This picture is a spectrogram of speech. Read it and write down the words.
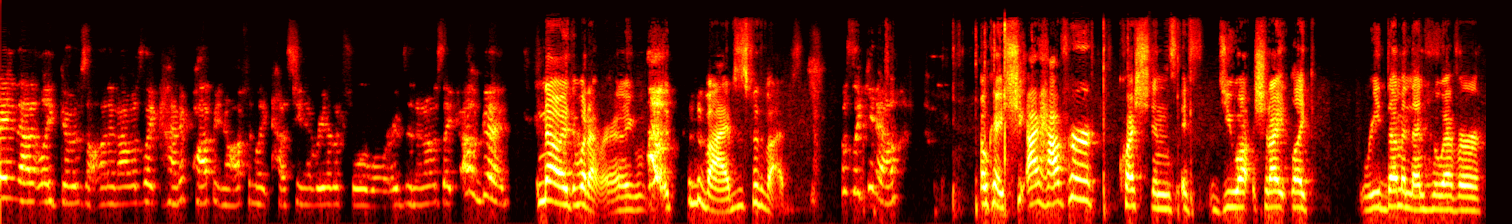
yesterday and that it like goes on and I was like kind of popping off and like cussing every other four words and then I was like, oh good. No, it- whatever. Like, it's for the vibes. It's for the vibes. I was like, you know, Okay, she. I have her questions. If do you want? Should I like read them and then whoever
